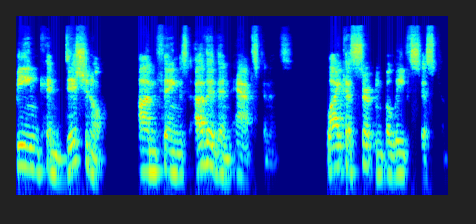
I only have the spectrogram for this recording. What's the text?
being conditional on things other than abstinence, like a certain belief system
